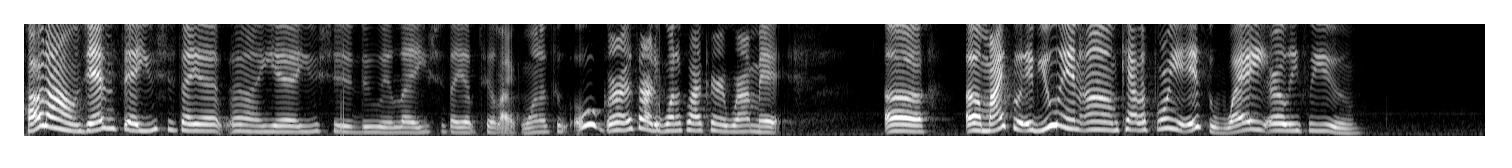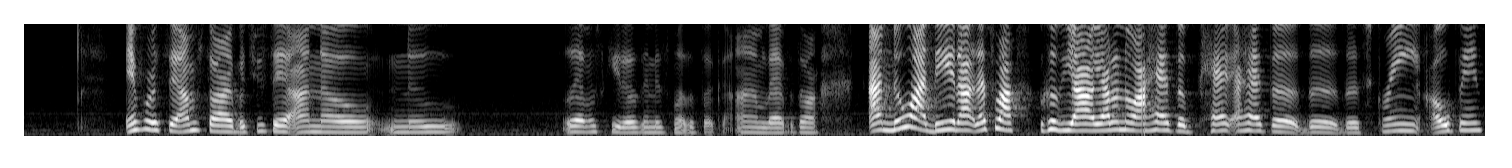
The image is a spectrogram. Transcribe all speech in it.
Hold on. Jasmine said you should stay up. Uh, yeah, you should do it late. You should stay up till like one or two. Oh, girl, it's already one o'clock here where I'm at. Uh, uh, Michael, if you in um California, it's way early for you. Emperor said, "I'm sorry, but you said I know new eleven mosquitoes in this motherfucker. I am laughing so hard. I knew I did. I, that's why because y'all y'all don't know. I had the pad. I had the the the screen open,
